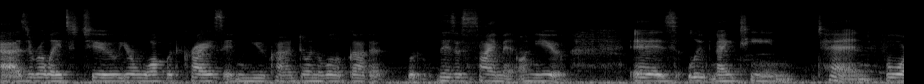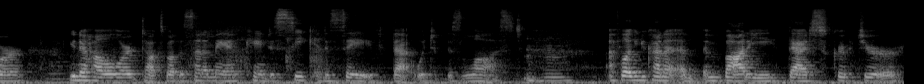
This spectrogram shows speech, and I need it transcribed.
as it relates to your walk with Christ and you kind of doing the will of God that his assignment on you is Luke 19 10 for you know how the Lord talks about the Son of Man came to seek and to save that which is lost. Mm-hmm. I feel like you kind of embody that scripture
